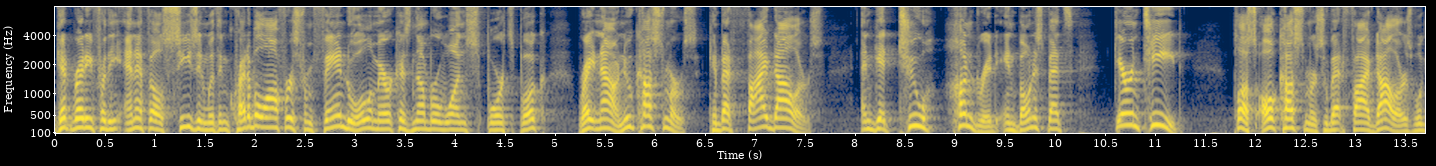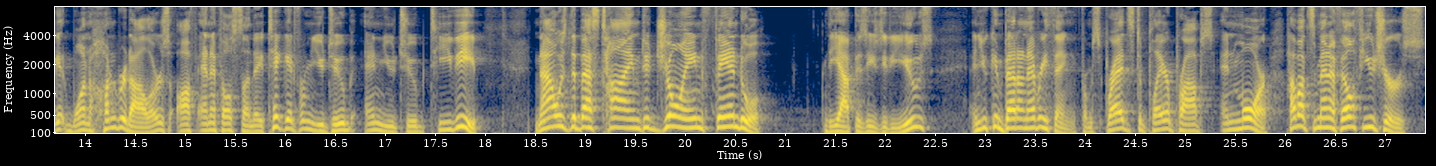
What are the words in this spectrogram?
Get ready for the NFL season with incredible offers from FanDuel, America's number one sports book. Right now, new customers can bet $5 and get 200 in bonus bets guaranteed. Plus, all customers who bet $5 will get $100 off NFL Sunday ticket from YouTube and YouTube TV. Now is the best time to join FanDuel. The app is easy to use, and you can bet on everything from spreads to player props and more. How about some NFL futures?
